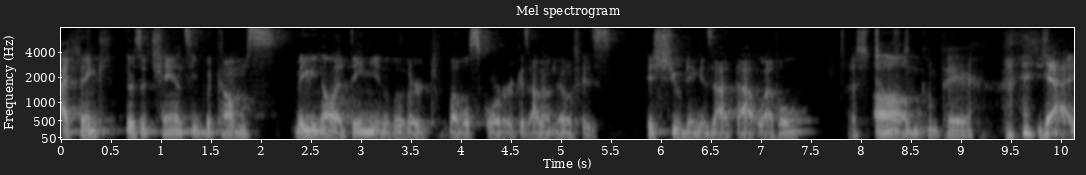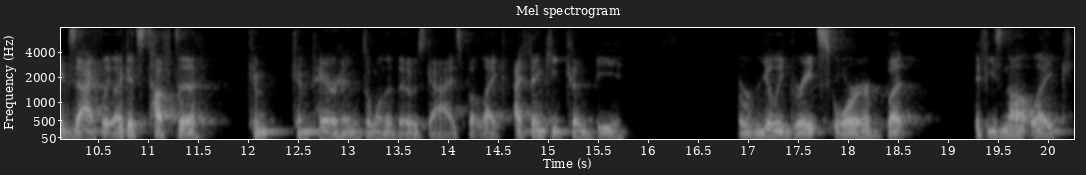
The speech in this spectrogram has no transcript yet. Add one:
I think there's a chance he becomes maybe not a Damian Lillard level scorer because I don't know if his his shooting is at that level. That's tough um, to compare. yeah, exactly. Like it's tough to com- compare him to one of those guys, but like I think he could be a really great scorer. But if he's not like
